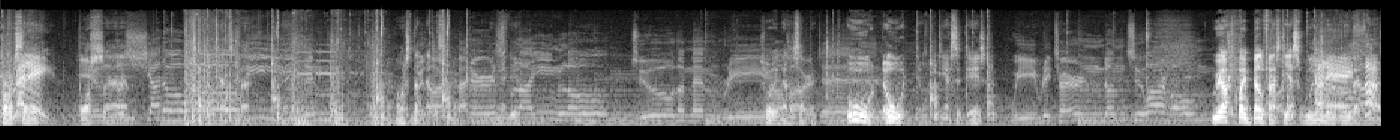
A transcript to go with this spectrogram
per se, but um, cancel that. How much did that net us? Idea? Surely it something. Oh no, it didn't. Yes, it did. We occupy Belfast, yes, we will do that.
